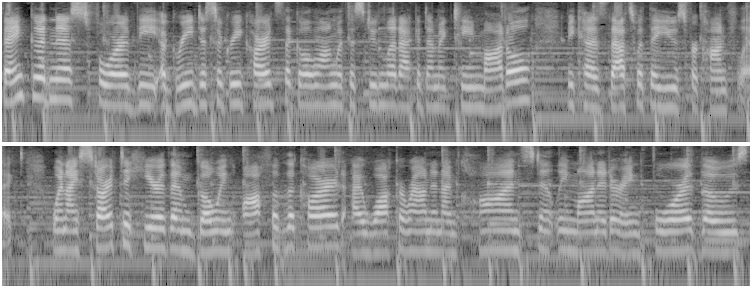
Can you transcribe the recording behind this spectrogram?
Thank goodness for the agree disagree cards that go along with the student-led academic team model because that's what they use for conflict. When I start to hear them going off of the card, I walk around and I'm constantly monitoring for those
